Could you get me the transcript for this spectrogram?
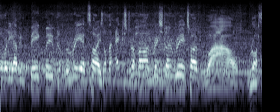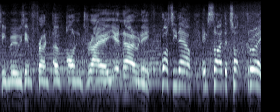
already having big movement on the rear tyres, on the extra hard Bridgestone rear tyre. Wow, Rossi moves in front of Andrea Iannone. Rossi now inside the top three.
